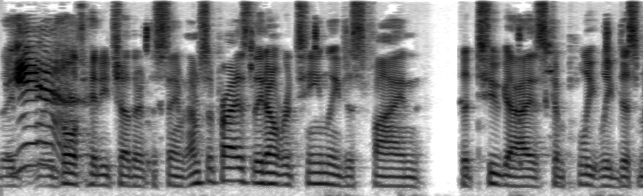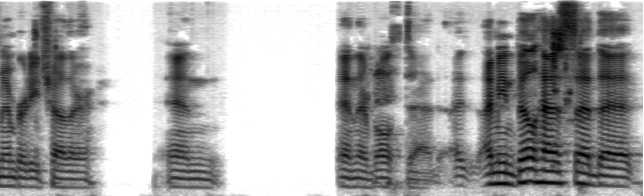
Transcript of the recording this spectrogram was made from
They, Yeah. they both hit each other at the same. Time. I'm surprised they don't routinely just find the two guys completely dismembered each other, and and they're both dead. I, I mean, Bill has said that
